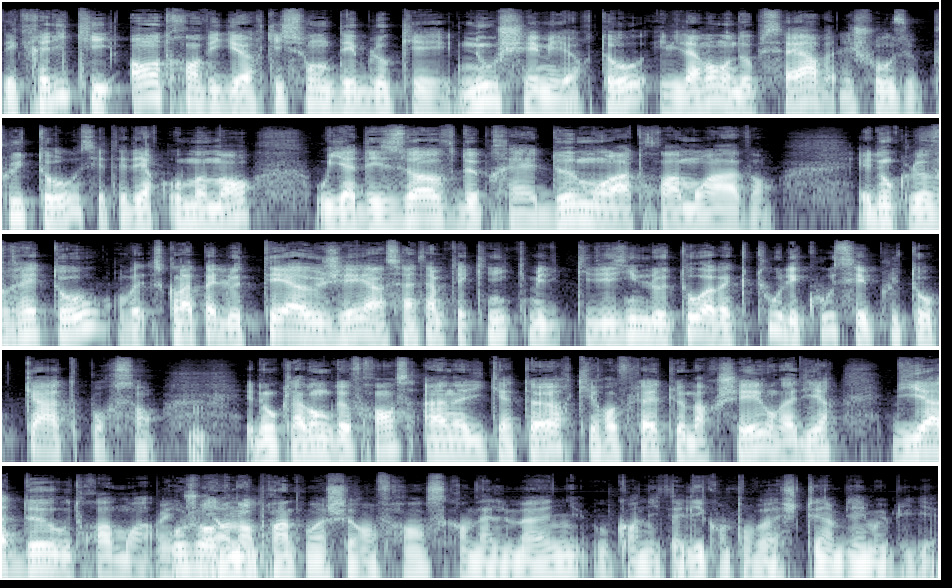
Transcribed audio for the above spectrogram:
des crédits qui entrent en vigueur, qui sont débloqués. Nous, chez Meilleur Taux, évidemment, on observe les choses plus tôt, c'est-à-dire au moment où il y a des offres de prêt, deux mois, trois mois avant. Et donc le vrai taux, ce qu'on appelle le TAEG, hein, c'est un terme technique, mais qui désigne le taux avec tous les coûts, c'est plutôt 4%. Et donc la Banque de France a un indicateur qui reflète le marché, on va dire, d'il y a deux ou trois mois. Oui, Aujourd'hui, on emprunte moins cher en France qu'en Allemagne ou qu'en Italie quand on veut acheter un bien immobilier.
